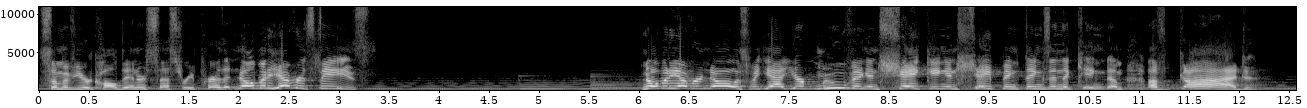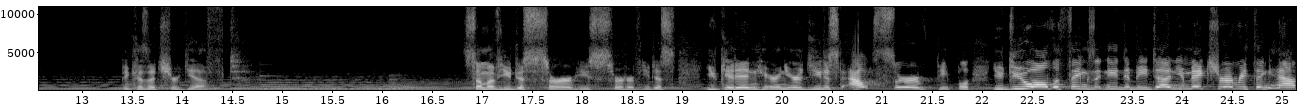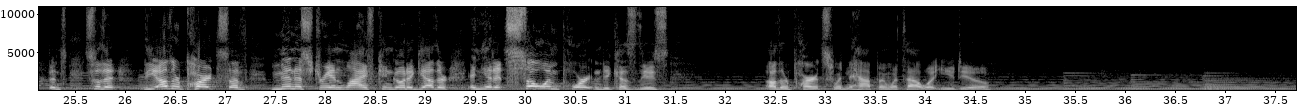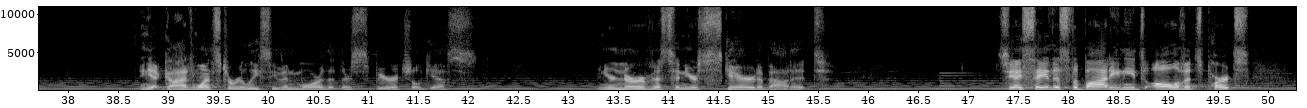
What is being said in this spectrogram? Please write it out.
Some of you are called to intercessory prayer that nobody ever sees. Nobody ever knows, but yeah, you're moving and shaking and shaping things in the kingdom of God because it's your gift. Some of you just serve, you serve, you just you get in here and you're you just outserve people. You do all the things that need to be done. You make sure everything happens so that the other parts of ministry and life can go together. And yet it's so important because these other parts wouldn't happen without what you do. And yet, God wants to release even more that there's spiritual gifts. And you're nervous and you're scared about it. See, I say this the body needs all of its parts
